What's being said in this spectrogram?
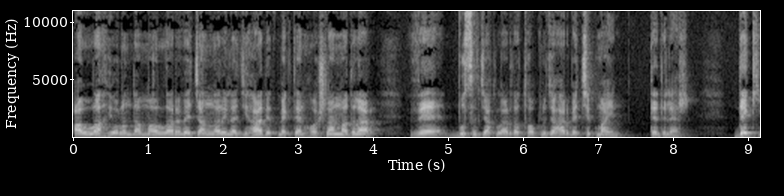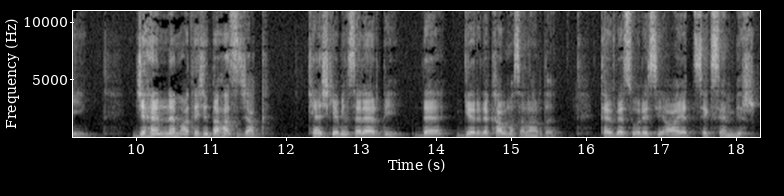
Allah yolunda malları ve canlarıyla cihad etmekten hoşlanmadılar ve bu sıcaklarda topluca harbe çıkmayın dediler. De ki cehennem ateşi daha sıcak. Keşke bilselerdi de geride kalmasalardı. Tevbe suresi ayet 81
